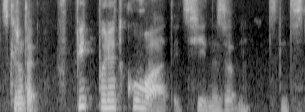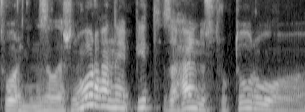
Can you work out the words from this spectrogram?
скажімо так, підпорядкувати ці незалежні створені незалежні органи під загальну структуру,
